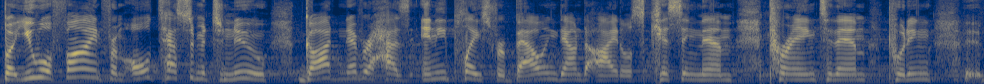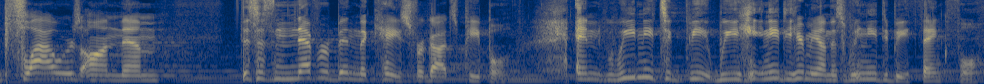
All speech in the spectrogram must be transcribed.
But you will find from Old Testament to New, God never has any place for bowing down to idols, kissing them, praying to them, putting uh, flowers on them. This has never been the case for God's people. And we need to be, we need to hear me on this, we need to be thankful.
